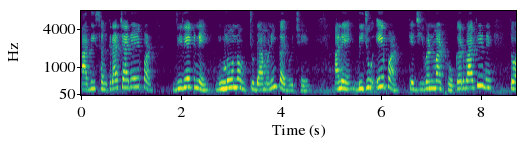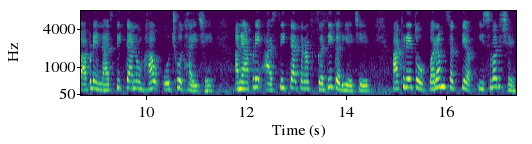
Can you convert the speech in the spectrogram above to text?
આદિ શંકરાચાર્યએ પણ વિવેકને ગુણોનો ચૂડામણી કહ્યો છે. અને બીજું એ પણ કે જીવનમાં ઠોકર વાગે ને તો આપણે નાસ્તિકતાનો ભાવ ઓછો થાય છે. અને આપણે આસ્તિકતા તરફ ગતિ કરીએ છીએ. આખરે તો પરમ સત્ય ઈશ્વર છે.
